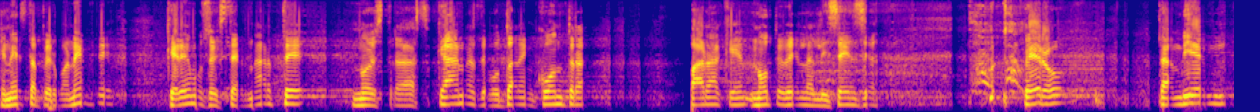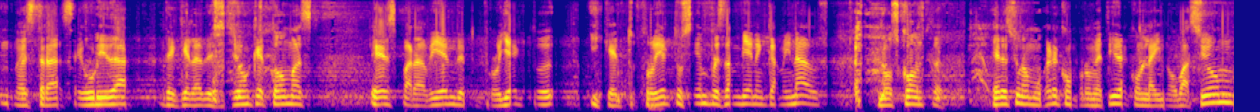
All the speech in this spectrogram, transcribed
en esta permanente, queremos externarte nuestras ganas de votar en contra para que no te den la licencia, pero también nuestra seguridad de que la decisión que tomas es para bien de tu proyecto y que tus proyectos siempre están bien encaminados, nos consta. Eres una mujer comprometida con la innovación,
